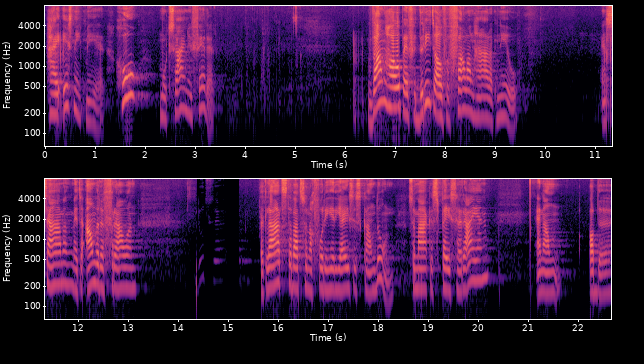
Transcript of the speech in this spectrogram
hij is niet meer. Hoe moet zij nu verder? Wanhoop en verdriet overvallen haar opnieuw. En samen met de andere vrouwen doet ze het laatste wat ze nog voor de Heer Jezus kan doen. Ze maken specerijen en dan op de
